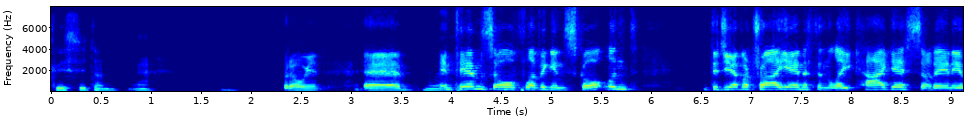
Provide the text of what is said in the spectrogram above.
Chris Sutton. Yeah. Brilliant. Um, in terms of living in Scotland, did you ever try anything like haggis or any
